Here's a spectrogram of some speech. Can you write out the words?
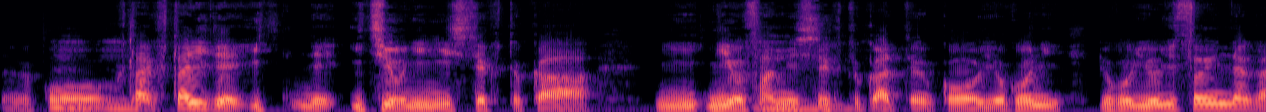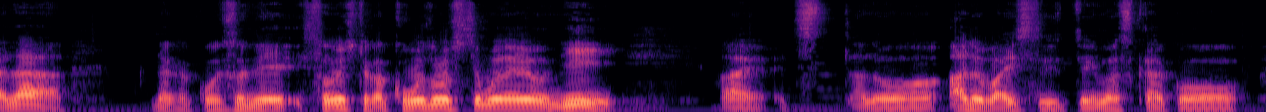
なんかこう、うんうん。二、人でい、ね、1を2にしていくとか、2, 2を3にしていくとかっていうこう、横に、横に寄り添いながら、なんかこう、それで、その人が行動してもらうように、はい、つあの、アドバイスといいますか、こう、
